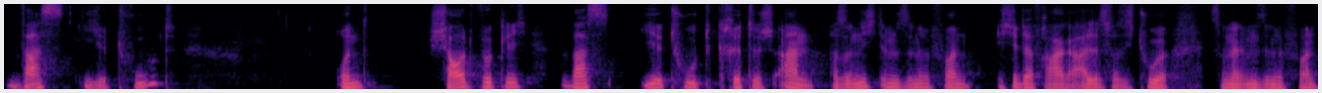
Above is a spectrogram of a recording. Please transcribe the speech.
was ihr tut und schaut wirklich, was ihr tut, kritisch an. Also nicht im Sinne von, ich hinterfrage alles, was ich tue, sondern im Sinne von,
